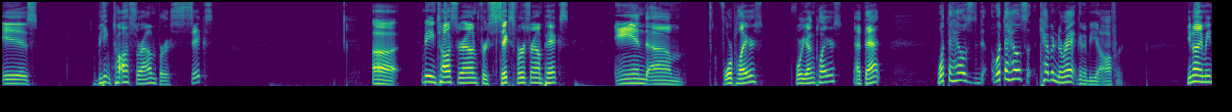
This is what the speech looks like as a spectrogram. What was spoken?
is being tossed around for six, uh, being tossed around for six first round picks, and um, four players, four young players at that. What the hell's what the hell's Kevin Durant going to be offered? You know what I mean?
